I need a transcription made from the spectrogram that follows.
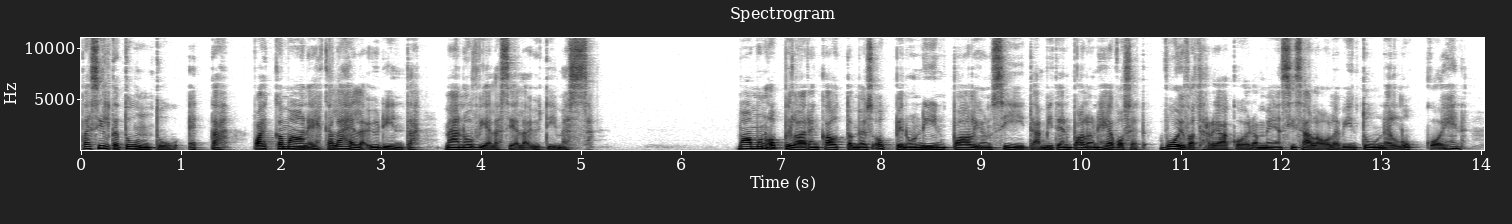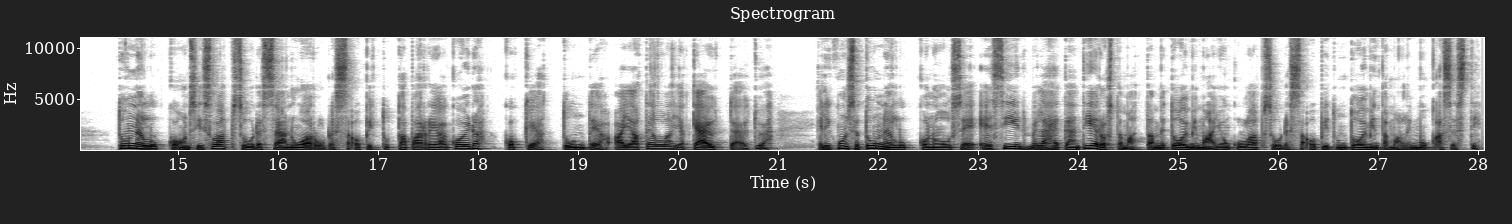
Tai siltä tuntuu, että vaikka mä oon ehkä lähellä ydintä, mä en ole vielä siellä ytimessä. Mä oon mun oppilaiden kautta myös oppinut niin paljon siitä, miten paljon hevoset voivat reagoida meidän sisällä oleviin tunnelukkoihin – Tunnelukko on siis lapsuudessa ja nuoruudessa opittu tapa reagoida, kokea, tuntea, ajatella ja käyttäytyä. Eli kun se tunnelukko nousee esiin, me lähdetään tiedostamattamme toimimaan jonkun lapsuudessa opitun toimintamallin mukaisesti.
